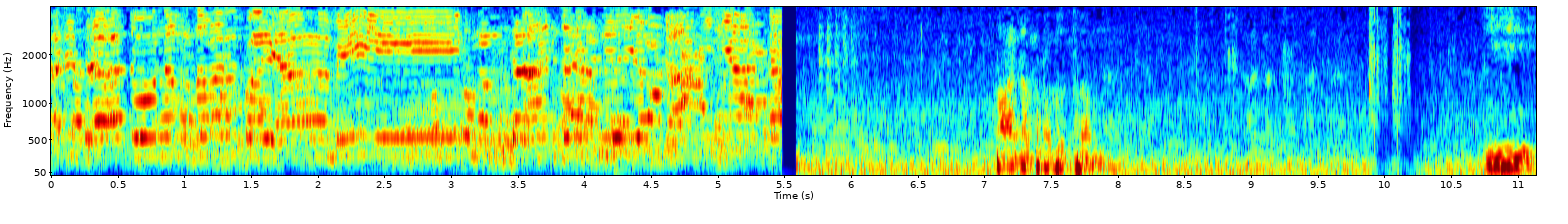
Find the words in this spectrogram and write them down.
హరిద్రాసూనం సమర్పయామి ప్రభుత్వం ఈ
